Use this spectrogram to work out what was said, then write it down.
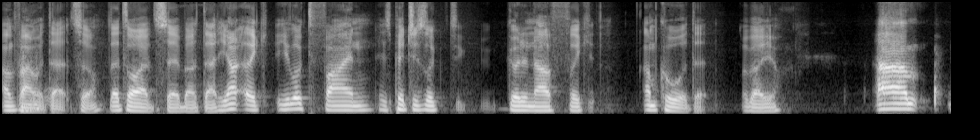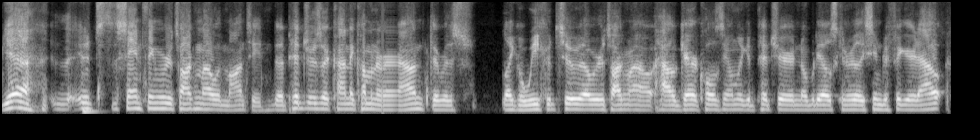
I'm fine with that. So that's all I have to say about that. He like he looked fine. His pitches looked good enough. Like I'm cool with it. What about you? Um, yeah, it's the same thing we were talking about with Monty. The pitchers are kind of coming around. There was like a week or two ago, we were talking about how Gerrit Cole's the only good pitcher. and Nobody else can really seem to figure it out. I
